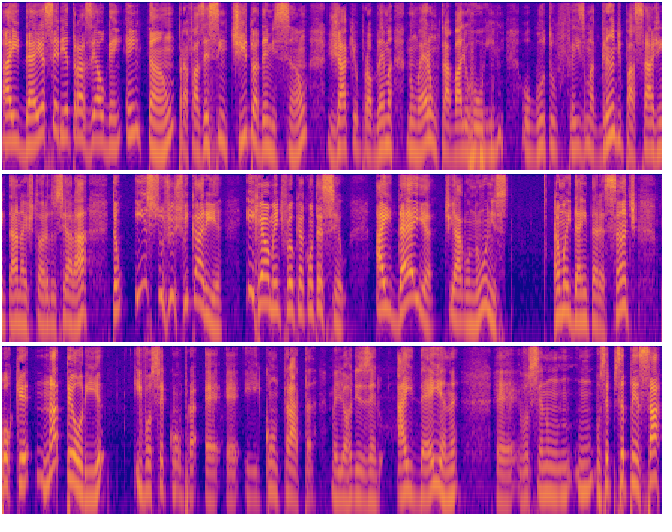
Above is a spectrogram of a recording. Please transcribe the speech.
a ideia seria trazer alguém então para fazer sentido a demissão, já que o problema não era um trabalho ruim. O Guto fez uma grande passagem tá na história do Ceará. Então isso justificaria. E realmente foi o que aconteceu. A ideia, Thiago Nunes, é uma ideia interessante porque, na teoria, e você compra é, é, e contrata, melhor dizendo, a ideia, né? É, você não, um, você precisa pensar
